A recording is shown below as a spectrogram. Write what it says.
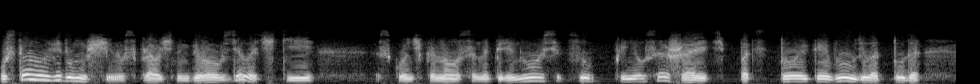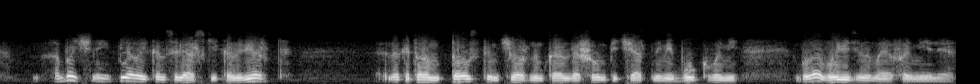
Усталого вида мужчина в справочном бюро взял очки с кончика носа на переносицу, принялся шарить под стойкой, выудил оттуда обычный белый канцелярский конверт, на котором толстым черным карандашом печатными буквами была выведена моя фамилия.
